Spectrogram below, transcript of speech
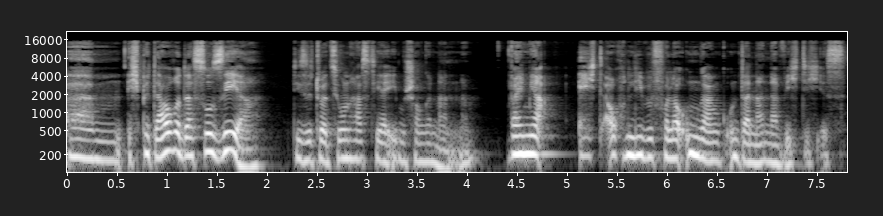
ähm, ich bedauere das so sehr. Die Situation hast du ja eben schon genannt, ne? Weil mir echt auch ein liebevoller Umgang untereinander wichtig ist.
